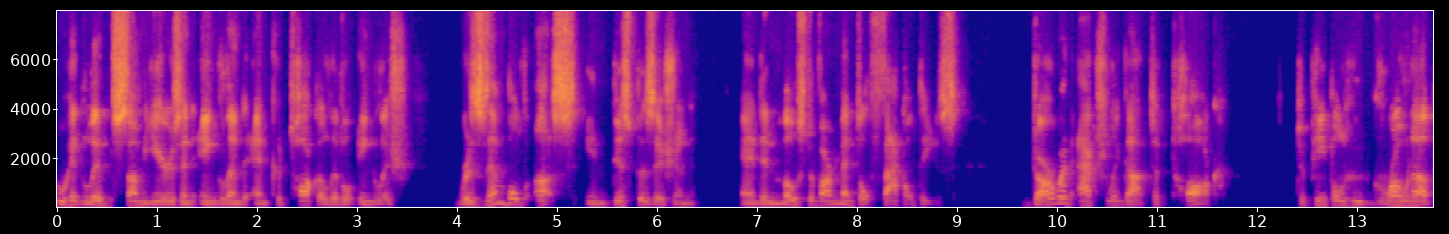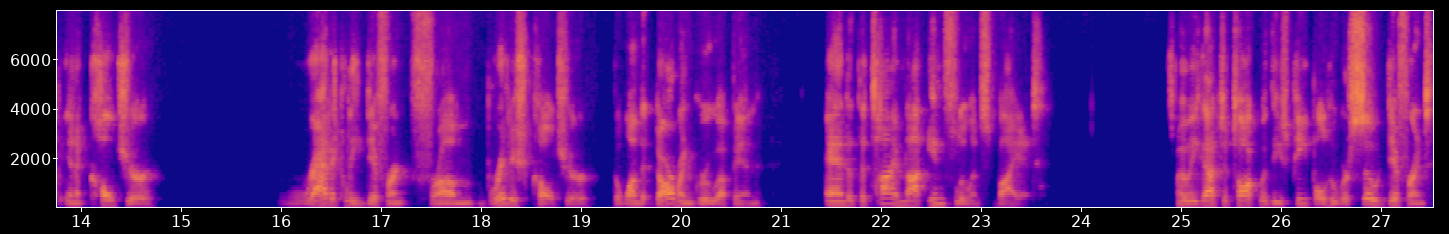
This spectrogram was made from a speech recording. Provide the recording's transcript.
who had lived some years in England and could talk a little English, resembled us in disposition and in most of our mental faculties. Darwin actually got to talk to people who'd grown up in a culture radically different from British culture, the one that Darwin grew up in, and at the time not influenced by it. We got to talk with these people who were so different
